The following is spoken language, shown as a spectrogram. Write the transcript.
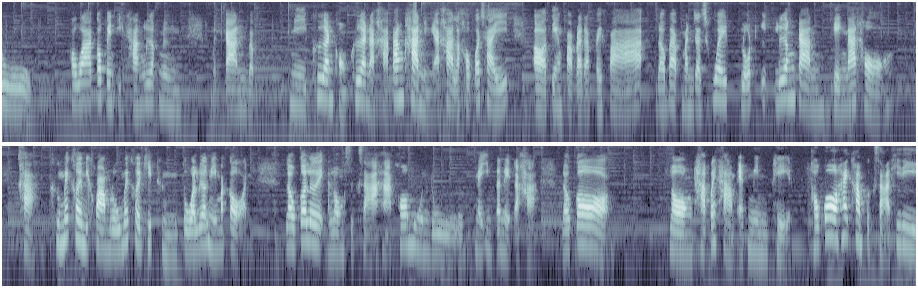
ดู ราะว่าก็เป็นอีกทางเลือกหนึ่งเหมือนกันแบบมีเพื่อนของเพื่อนอะค่ะตั้งครรภ์อย่างเงี้ยค่ะ แล้วเขาก็ใช้เเตียงปรับระดับไฟฟ้า แล้วแบบมันจะช่วยลดเรื่องการเกรงหน้าท้องค่ะ คือไม่เคยมีความรู้ไม่เคยคิดถึงตัวเรื่องนี้มาก่อน เราก็เลยลองศึกษาหาข้อมูลดูในอินเทอร์เน็ตอะค่ะ แล้วก็ลองทักไปถามแอดมินเพจเขาก็ให้คำปรึกษาที่ดี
